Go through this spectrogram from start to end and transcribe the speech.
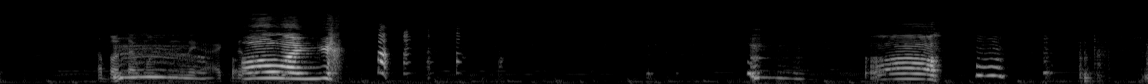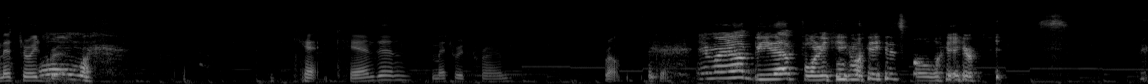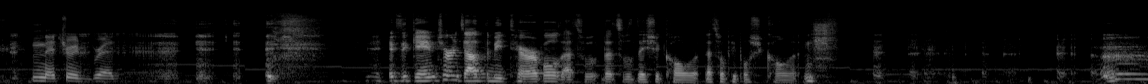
about that once and then I accidentally. Oh my god. oh. Metroid oh my. Can- Candon Metroid Prime. From. Okay. It might not be that funny, but it's hilarious. Metroid Bread. If the game turns out to be terrible, that's what that's what they should call it. That's what people should call it.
